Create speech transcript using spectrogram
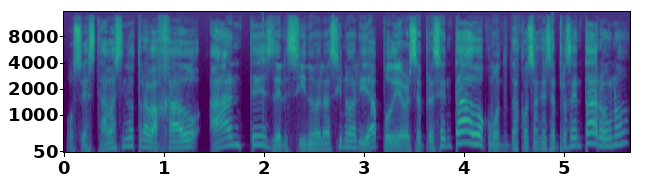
O sea, estaba siendo trabajado antes del sino de la sinodalidad, podía haberse presentado, como tantas cosas que se presentaron, ¿no?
